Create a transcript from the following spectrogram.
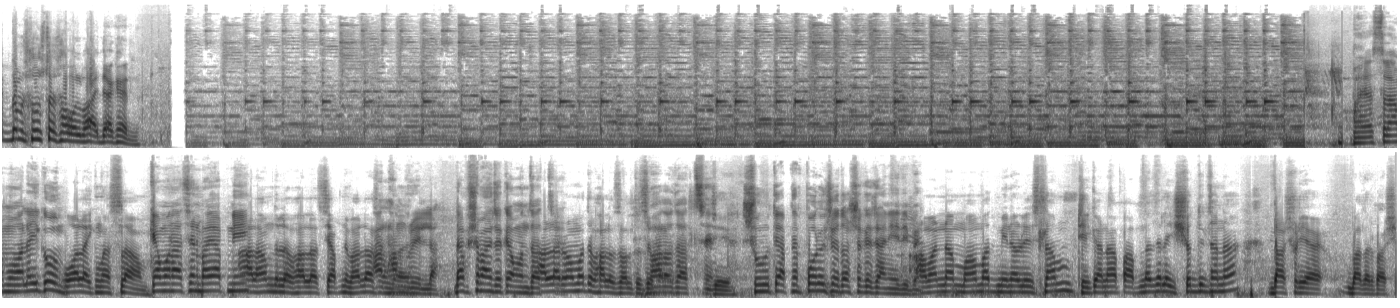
একদম সুস্থ সবল ভাই দেখেন। আসসালামু আলাইকুম। ওয়ালাইকুম আসসালাম। কেমন আছেন ভাই আপনি? আলহামদুলিল্লাহ ভালো আছি। আপনি ভালো আছেন আলহামদুলিল্লাহ। ব্যবসা বাণিজ্য কেমন যাচ্ছে? আল্লাহর রহমতে ভালো চলতেছে ভালো যাচ্ছে। শুরুতে আপনার পরিচয় দর্শকে জানিয়ে দিবেন। আমার নাম মোহাম্মদ মিনারুল ইসলাম ঠিকানা পাবনা জেলা ঈশ্বরদী থানা দাসরিয়া বাজার পাশে।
